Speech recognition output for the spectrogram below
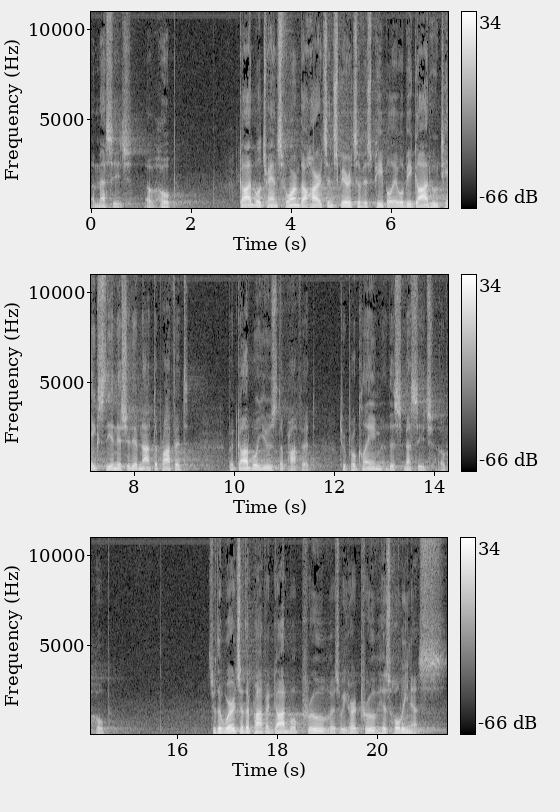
a message of hope. God will transform the hearts and spirits of his people. It will be God who takes the initiative, not the prophet, but God will use the prophet to proclaim this message of hope. Through the words of the prophet, God will prove, as we heard, prove his holiness.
